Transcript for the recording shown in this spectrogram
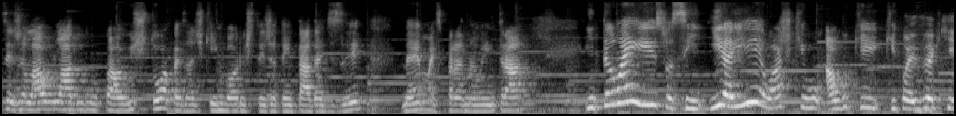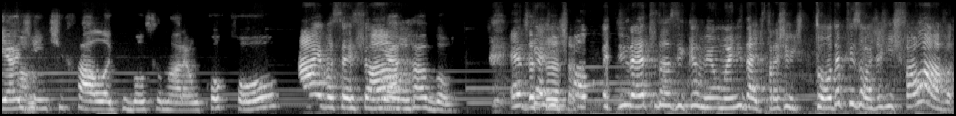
seja lá o lado no qual eu estou, apesar de que, embora eu esteja tentada a dizer, né? mas para não entrar. Então é isso, assim. E aí eu acho que algo que. que Coisa que a gente fala que o Bolsonaro é um cocô Ai, vocês e falam. acabou. É porque a gente falava direto na Zica Minha Humanidade. Pra gente, todo episódio a gente falava.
